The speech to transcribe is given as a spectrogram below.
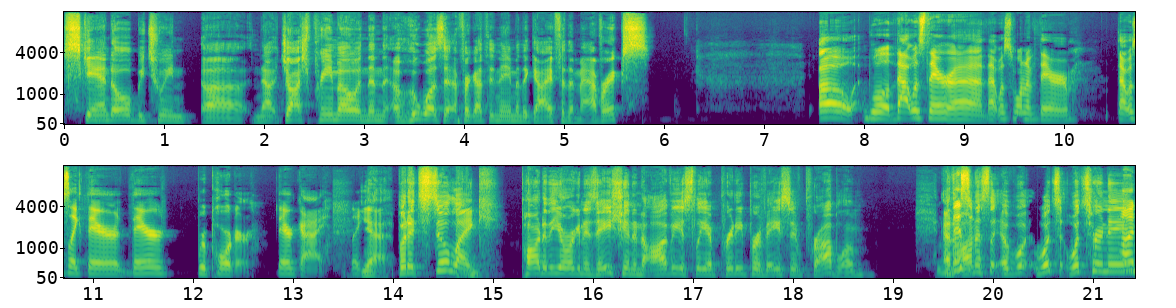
scandal between uh now Josh Primo and then uh, who was it? I forgot the name of the guy for the Mavericks. oh, well, that was their uh that was one of their that was like their their reporter, their guy. Like Yeah, but it's still like part of the organization and obviously a pretty pervasive problem. And this- honestly, uh, what's what's her name? uh,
